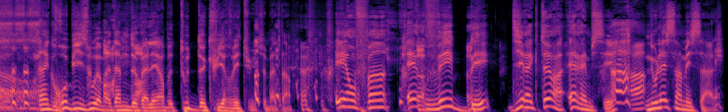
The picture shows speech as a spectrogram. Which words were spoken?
Un gros bisou à Madame de Balherbe, toute de cuir vêtue ce matin. Et enfin, Hervé B, directeur à RMC, nous laisse un message.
